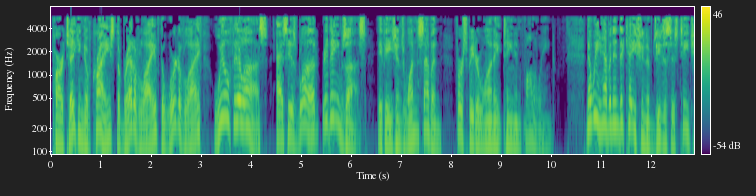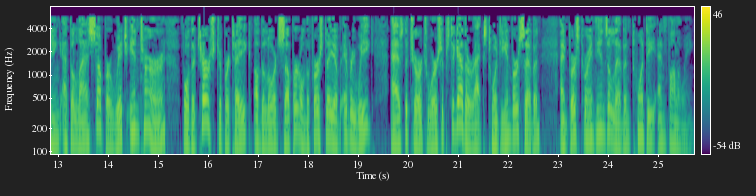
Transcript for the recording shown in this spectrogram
Partaking of Christ, the bread of life, the word of life, will fill us as his blood redeems us. Ephesians 1 7, 1 Peter 1 18 and following. Now we have an indication of Jesus' teaching at the Last Supper, which in turn, for the church to partake of the Lord's Supper on the first day of every week as the church worships together, Acts 20 and verse 7, and 1 Corinthians 11, 20 and following.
